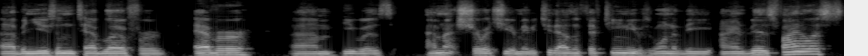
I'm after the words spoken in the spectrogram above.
I've uh, been using Tableau forever. Um, he was, I'm not sure which year, maybe 2015. He was one of the Iron Viz finalists.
